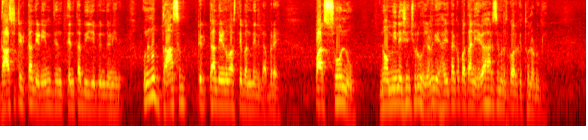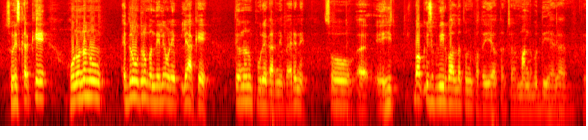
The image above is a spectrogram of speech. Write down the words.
10 ਟਿਕਟਾਂ ਦੇਣੀਆਂ ਨੇ, ਤਿੰਨ- ਤਿੰਨ ਤਾਂ ਬੀਜੇਪੀ ਨੂੰ ਦੇਣੀਆਂ ਨੇ। ਉਹਨਾਂ ਨੂੰ 10 ਟਿਕਟਾਂ ਦੇਣ ਵਾਸਤੇ ਬੰਦੇ ਨਹੀਂ ਲੱਭ ਰਹੇ। ਪਰਸੋਂ ਨੂੰ ਨੋਮੀਨੇਸ਼ਨ ਸ਼ੁਰੂ ਹੋ ਜਾਣਗੇ। ਹਜੇ ਤੱਕ ਪਤਾ ਨਹੀਂ ਹੈਗਾ ਹਰਸਿਮਰਤ ਕੌਰ ਕਿੱਥੋਂ ਲੜੂਗੀ। ਸੋ ਇਸ ਕਰਕੇ ਹੁਣ ਉਹਨਾਂ ਨੂੰ ਇਧਰੋਂ ਉਧਰੋਂ ਬੰਦੇ ਲਿਆਉਣੇ, ਲਿਆ ਕੇ ਤੇ ਉਹਨਾਂ ਨੂੰ ਪੂਰੇ ਕਰਨੇ ਪੈ ਰਹੇ ਨੇ। ਸੋ ਇਹੀ ਬਾਕੀ ਸੁਖਵੀਰ ਬਾਲ ਦਾ ਤੁਹਾਨੂੰ ਪਤਾ ਹੀ ਹੈ, ਉਹ ਤਾਂ ਚਲੋ ਮੰਦਬੁੱਧੀ ਹੈਗਾ ਤੇ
